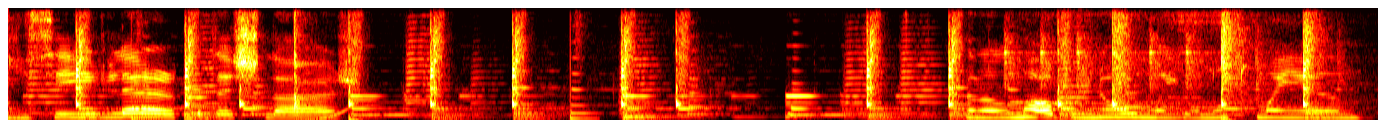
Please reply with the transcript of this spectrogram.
İyi seyirler arkadaşlar. Kanalıma abone olmayı unutmayın.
